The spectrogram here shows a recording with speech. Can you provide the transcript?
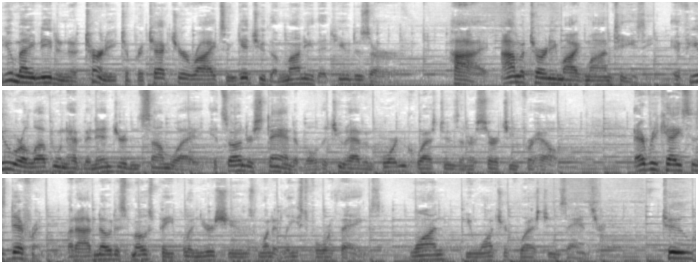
you may need an attorney to protect your rights and get you the money that you deserve. Hi, I'm attorney Mike Montesi. If you or a loved one have been injured in some way, it's understandable that you have important questions and are searching for help. Every case is different, but I've noticed most people in your shoes want at least four things. One, you want your questions answered. Two,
